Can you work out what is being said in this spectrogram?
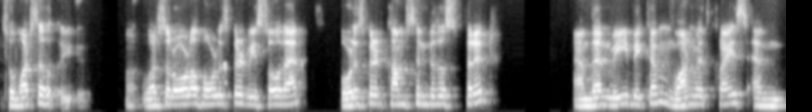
So, what's the what's the role of Holy Spirit? We saw that Holy Spirit comes into the Spirit, and then we become one with Christ, and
